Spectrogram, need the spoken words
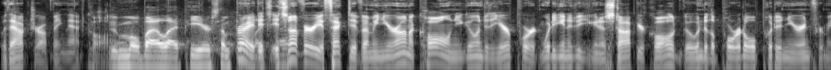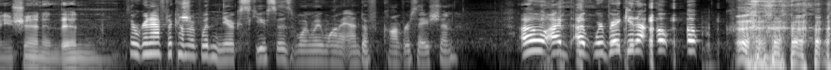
without dropping that call. Do mobile IP or something. Right, like it's, it's not very effective. I mean, you're on a call and you go into the airport. What are you going to do? You're going to stop your call, and go into the portal, put in your information, and then So we're gonna have to come up with new excuses when we want to end a conversation. Oh, I, I, we're breaking up. Oh, oh.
